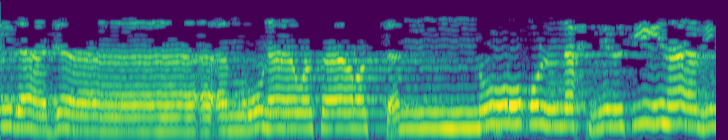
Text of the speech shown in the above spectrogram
إذا جاء أمرنا وفارت النور قل نحمل فيها من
